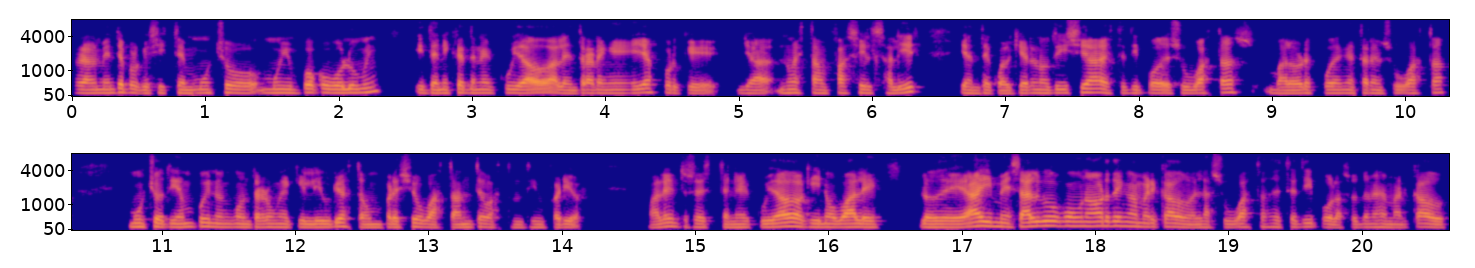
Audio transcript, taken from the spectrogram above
realmente porque existe mucho, muy poco volumen y tenéis que tener cuidado al entrar en ellas porque ya no es tan fácil salir y ante cualquier noticia, este tipo de subastas, valores pueden estar en subasta mucho tiempo y no encontrar un equilibrio hasta un precio bastante, bastante inferior. ¿Vale? Entonces, tener cuidado, aquí no vale lo de, ay, me salgo con una orden a mercado. En las subastas de este tipo, las órdenes de mercado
